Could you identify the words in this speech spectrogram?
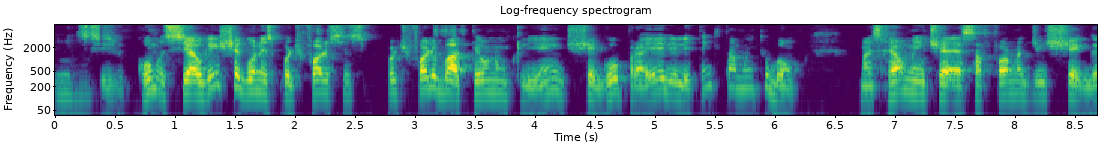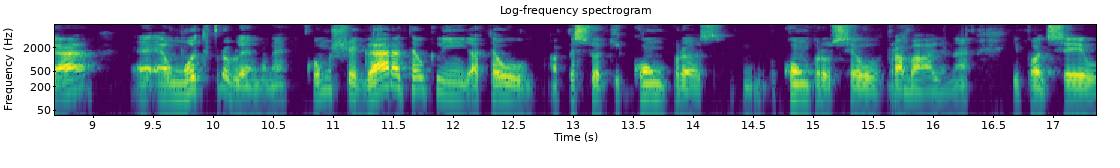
Uhum. Se, como, se alguém chegou nesse portfólio, se esse portfólio bateu num cliente, chegou para ele, ele tem que estar tá muito bom. Mas realmente essa forma de chegar é, é, um outro problema, né? Como chegar até o cliente, até o, a pessoa que compra, compra o seu trabalho, né? E pode ser o,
